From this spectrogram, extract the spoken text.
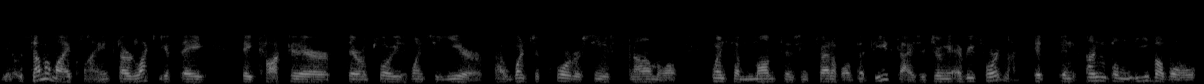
you know, some of my clients are lucky if they they talk to their their employees once a year. Uh, once a quarter seems phenomenal. Once a month is incredible. But these guys are doing it every fortnight. It's an unbelievable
